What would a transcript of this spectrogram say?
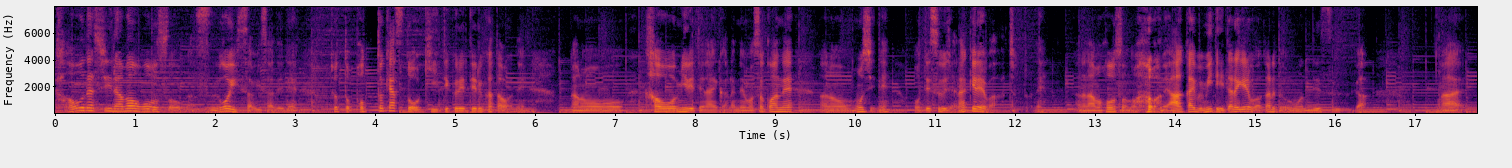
顔出し生放送がすごい久々でね。ちょっとポッドキャストを聞いてくれてる方はねあのー顔を見れてないからね、まあ、そこはね、あのーもしねお手数じゃなければちょっとねあの生放送の方をねアーカイブ見ていただければわかると思うんですが。はい。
